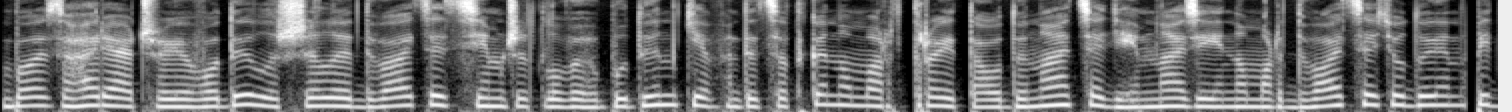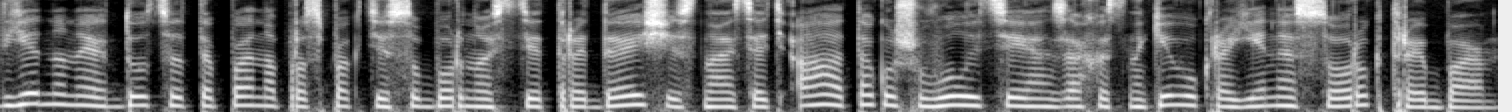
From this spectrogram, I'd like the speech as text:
Без гарячої води лишили 27 житлових будинків, дитсадки номер 3 та 11, гімназії номер 21, під'єднаних до ЦТП на проспекті Соборності 3Д, 16А, а також вулиці захисників України 43Б.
